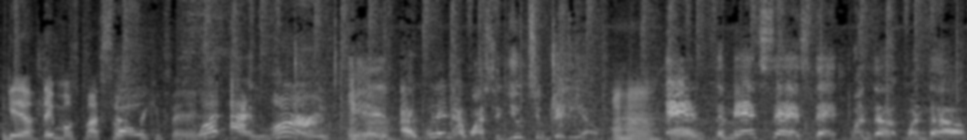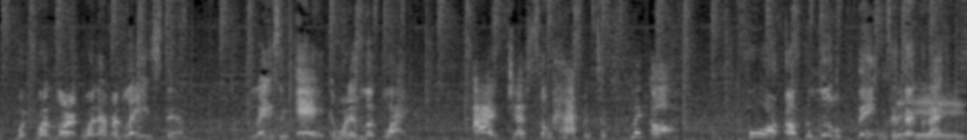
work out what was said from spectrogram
Yeah, they multiply so, So, freaking fast. What I learned mm-hmm. is I went in and I watched a YouTube video. Mm-hmm. And the man says that when the when the what, what learn whatever lays them lays an egg and what it looked like, I just so happened to flick off four of the little things The that, that I, egg.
